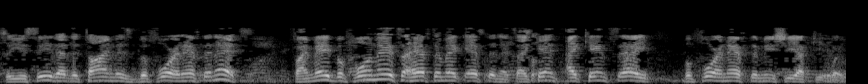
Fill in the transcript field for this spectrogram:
So you see that the time is before and after nets. If I made before nets, I have to make after nets. I can't I can't say before and after Mishiyaki. Wait,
